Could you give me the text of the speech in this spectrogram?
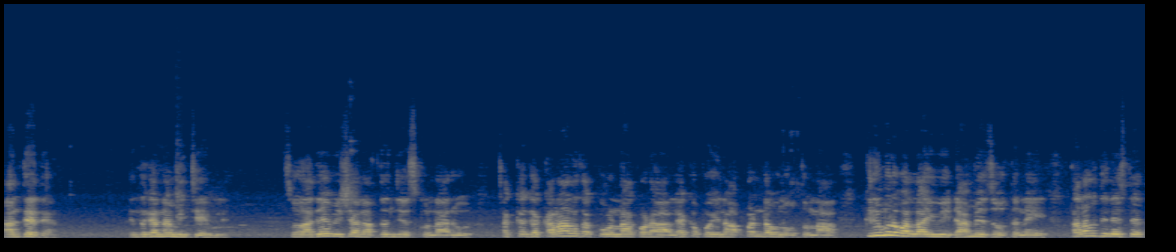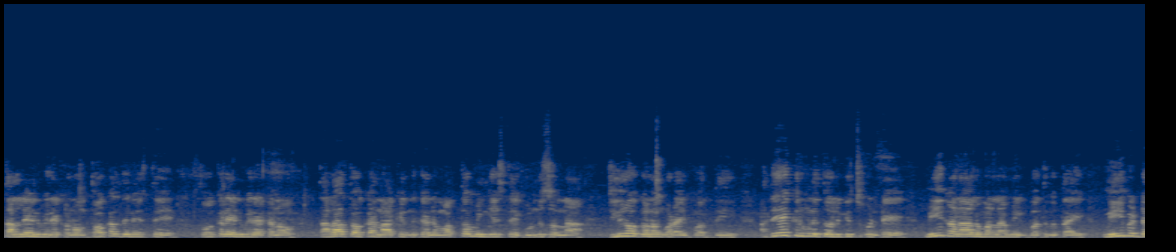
అంతే తేడా ఎందుకన్నా మించి లేదు సో అదే విషయాన్ని అర్థం చేసుకున్నారు. చక్కగా కణాలు తక్కువ ఉన్నా కూడా లేకపోయినా అప్ అండ్ డౌన్ అవుతున్న క్రిముల వల్ల ఇవి డ్యామేజ్ అవుతున్నాయి. తలలు తినేస్తే తలలేని విరేకణం తోకలు తినేస్తే తోకలేని విరేకణం తలా తోక నాకెందుకని మొత్తం మింగేస్తే గుండు సున్నా జీరో కణం కూడా అయిపోద్ది. అదే క్రిమిని తొలగించుకుంటే మీ కణాలు మళ్ళీ మీకు బతుకుతాయి. మీ బిడ్డ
